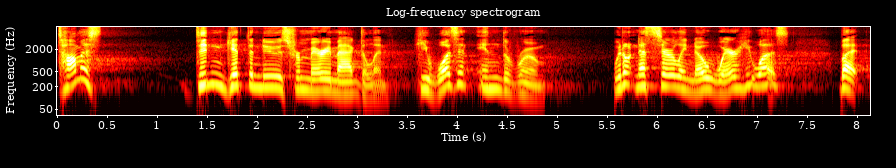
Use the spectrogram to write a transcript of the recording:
Thomas didn't get the news from Mary Magdalene. He wasn't in the room. We don't necessarily know where he was, but,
